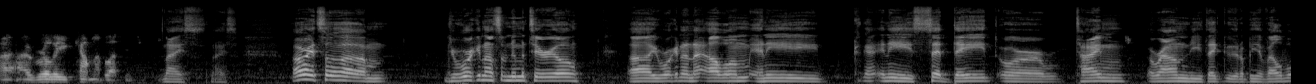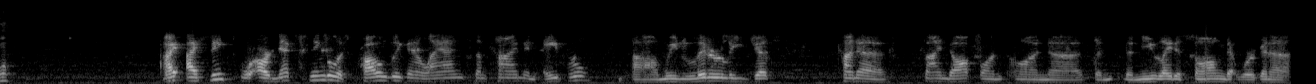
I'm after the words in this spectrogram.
I, I really count my blessings. Nice, nice. All right, so um, you're working on some new material. Uh, you're working on an album. Any any set date or time around? Do you think it'll be available? I, I think our next single is probably going to land sometime in April. Um, we literally just kind of signed off on on uh, the, the new latest song that we're gonna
